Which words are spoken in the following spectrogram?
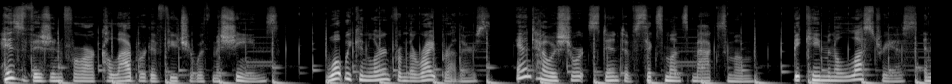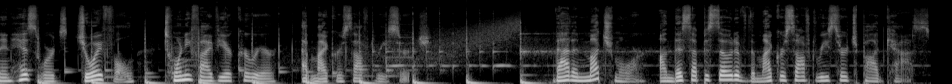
his vision for our collaborative future with machines, what we can learn from the Wright brothers, and how a short stint of six months maximum became an illustrious and, in his words, joyful 25 year career at Microsoft Research. That and much more on this episode of the Microsoft Research Podcast.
